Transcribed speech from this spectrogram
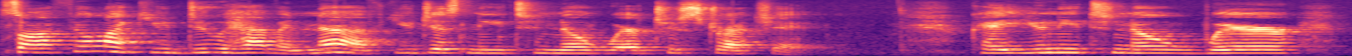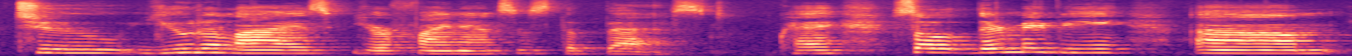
So I feel like you do have enough. You just need to know where to stretch it. Okay, you need to know where to utilize your finances the best. Okay, so there may be, um,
